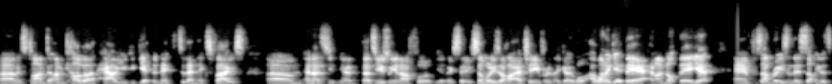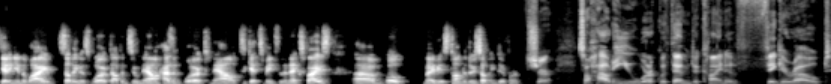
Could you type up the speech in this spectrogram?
Um, it's time to uncover how you could get the next to that next phase. Um, and that's you know that's usually enough for like I said, if somebody's a high achiever and they go, well, I want to get there and I'm not there yet, and for some reason there's something that's getting in the way, something that's worked up until now hasn't worked now to get to me to the next phase. Um, well, maybe it's time to do something different. Sure. So how do you work with them to kind of figure out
